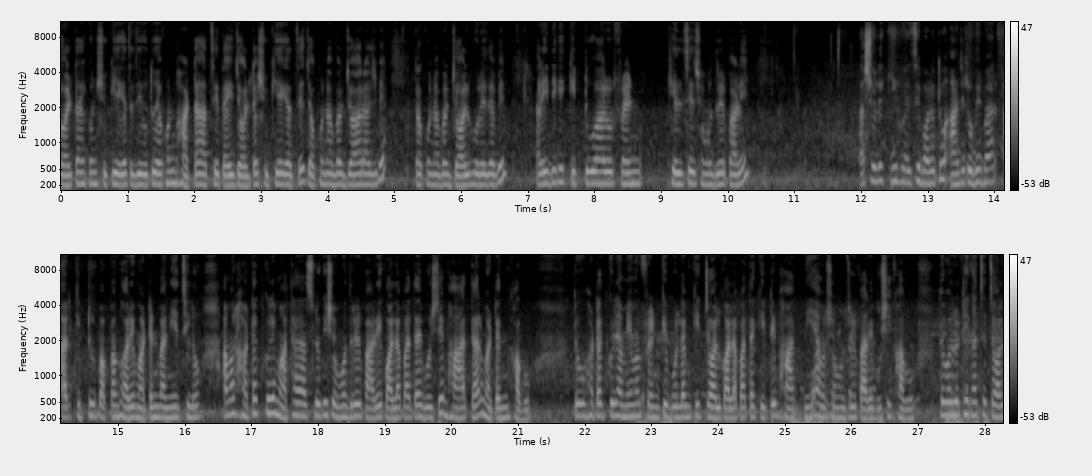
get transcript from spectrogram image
জলটা এখন শুকিয়ে গেছে, যেহেতু এখন ভাটা আছে, তাই জলটা শুকিয়ে গেছে। যখন আবার জ্বর আসবে, তখন আবার জল ভরে যাবে। আর এইদিকে কিট্টু আর ওর ফ্রেন্ড খেলছে সমুদ্রের পাড়ে। আসলে কি হয়েছে বলো তো? আজ রবিবার আর কিট্টুর পাপা ঘরে মাটন বানিয়েছিল। আমার হঠাৎ করে মাথায় আসলো কি সমুদ্রের পাড়ে কলা পাতায় বসে ভাত আর মাটন খাব। তো হঠাৎ করে আমি আমার ফ্রেন্ডকে বললাম, কি চল কলা পাতা কেটে ভাত নিয়ে আমরা সমুদ্রের পাড়ে বসে খাব। তো বলল, ঠিক আছে, চল।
